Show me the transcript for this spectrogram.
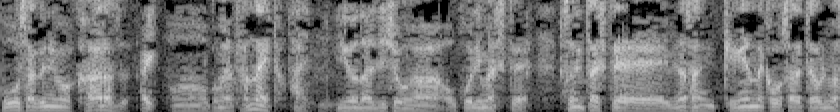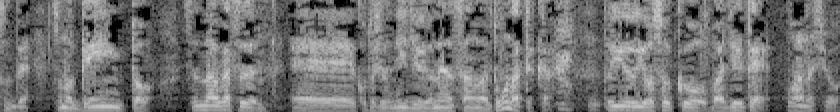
豊作にもかかわらず、はい。お米が足んないとはい。いうような事象が起こりまして、それに対して皆さん軽減な顔をされておりますので、その原因と、それなおかつ、えー今年の24年産はどうなっていくか、という予測を交えてお話を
